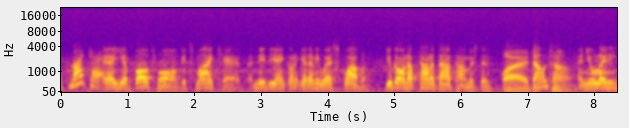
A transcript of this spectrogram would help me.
It's my cab. Eh, you're both wrong. It's my cab, and neither you ain't gonna get anywhere squabbling. You going uptown or downtown, mister? Why, downtown. And you, lady?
